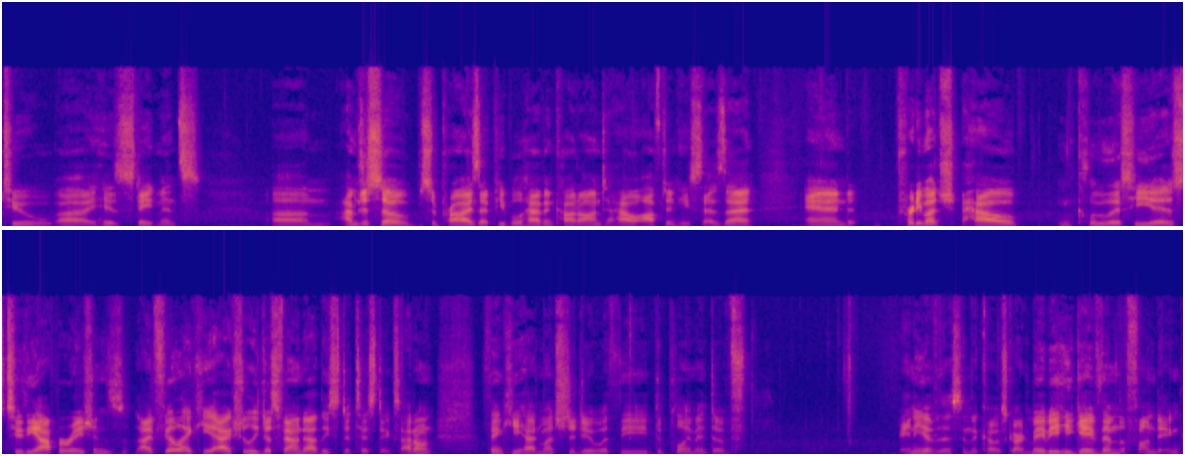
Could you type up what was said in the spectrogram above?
to uh, his statements. Um, I'm just so surprised that people haven't caught on to how often he says that and pretty much how clueless he is to the operations. I feel like he actually just found out these statistics. I don't think he had much to do with the deployment of any of this in the Coast Guard. Maybe he gave them the funding,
